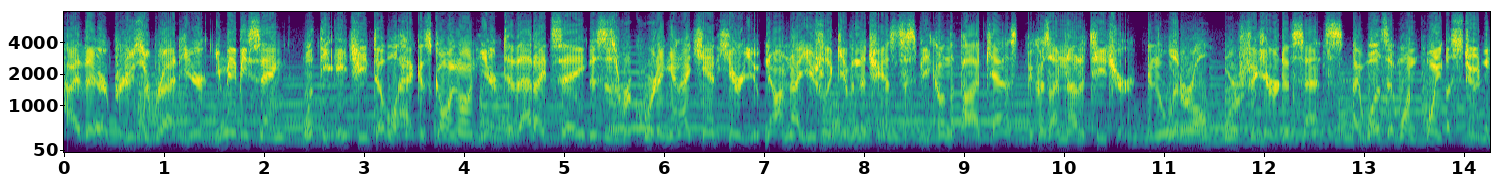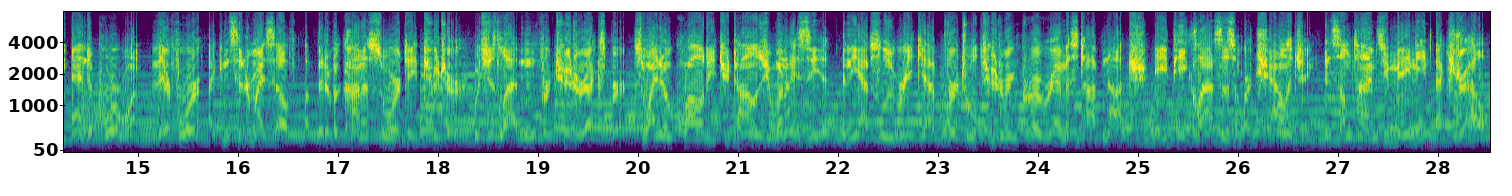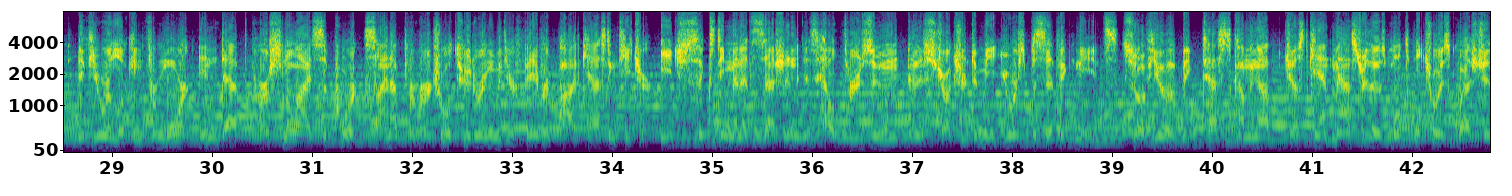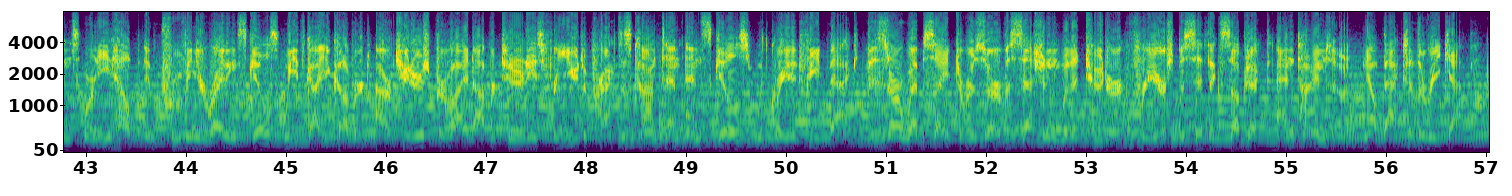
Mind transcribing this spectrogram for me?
Hi there, producer Brad here. You may be saying, what the HE double heck is going on here? To that I'd say, this is a recording and I can't hear you. Now I'm not usually given the chance to speak on the podcast because I'm not a teacher, in the literal or figurative sense. I was at one point a student and a poor one. Therefore, I consider myself a bit of a connoisseur de tutor, which is Latin for tutor expert. So I know quality tutology when I see it, and the APsolute RecAP virtual tutoring program is top notch. AP classes are challenging, and sometimes you may need extra help. If you are looking for more in in-depth, personalized support, sign up for virtual tutoring with your favorite podcasting teacher. Each 60-minute session is held through Zoom and is structured to meet your specific needs. So if you have a big test coming up, just can't master those multiple choice questions, or need help improving your writing skills, we've got you covered. Our tutors provide opportunities for you to practice content and skills with graded feedback. Visit our website to reserve a session with a tutor for your specific subject and time zone. Now back to the recap.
